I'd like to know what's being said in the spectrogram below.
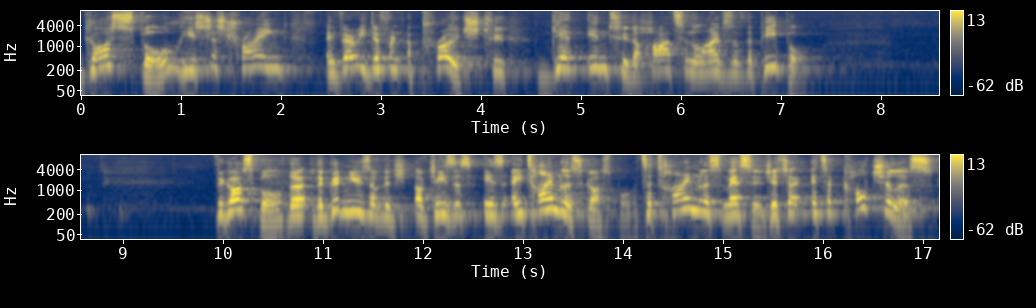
gospel, he's just trying a very different approach to get into the hearts and lives of the people. The gospel, the, the good news of, the, of Jesus, is a timeless gospel. It's a timeless message. It's a, it's a cultureless,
